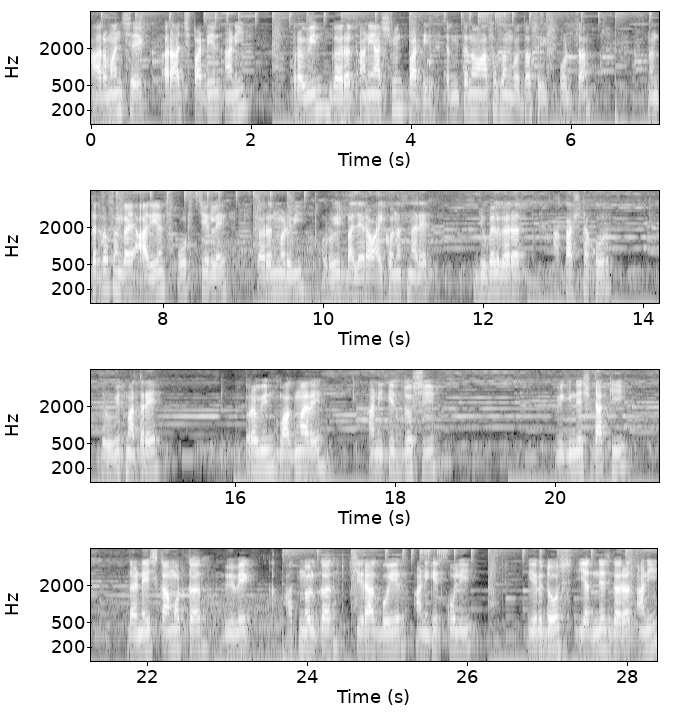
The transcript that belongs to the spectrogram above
आरमान शेख राज पाटील आणि प्रवीण गरत आणि अश्विन पाटील. तर मित्रांनो असा संघ होता सुयोग स्पोर्टचा. नंतरचा संघ आहे आर्यन स्पोर्ट्स चिरले. करण मडवी रोहित भालेराव आयकॉन असणार आहेत. जुगल गरत आकाश ठाकूर ध्रुवित म्हात्रे प्रवीण वाघमारे अनिकेत जोशी विघ्नेश डाकी गणेश कामोटकर विवेक हातनोलकर चिराग बोईर अनिकेत कोली निर्दोष यज्ञेश गरत आणि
